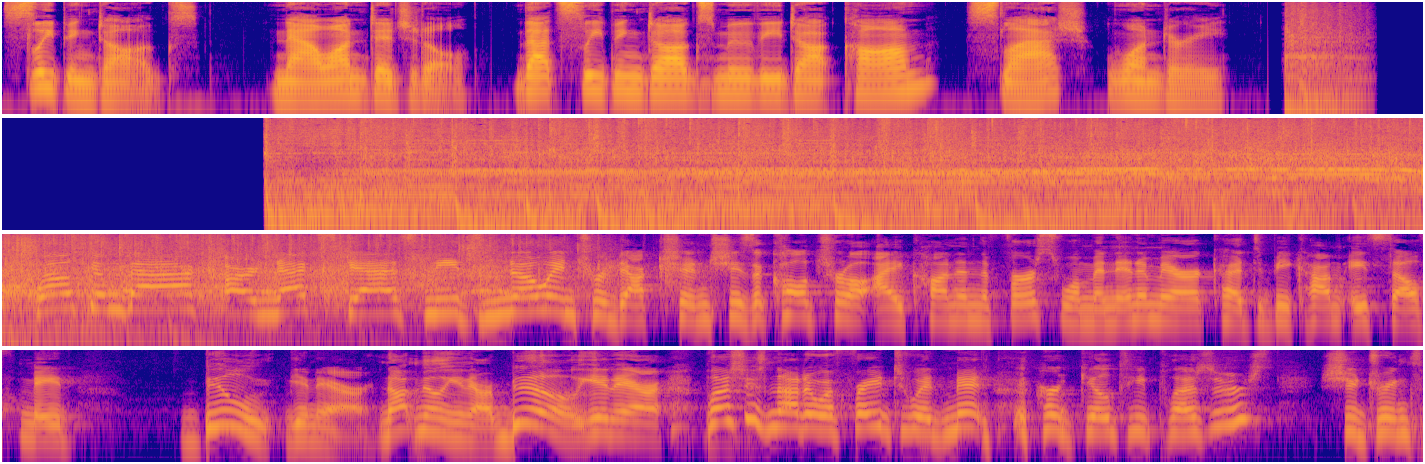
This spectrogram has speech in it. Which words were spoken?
Sleeping Dogs, now on digital. That's sleepingdogsmovie.com slash Wondery. Welcome back. Our next guest needs no introduction. She's a cultural icon and the first woman in America to become a self made billionaire, not millionaire, billionaire. Plus, she's not afraid to admit her guilty pleasures. She drinks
